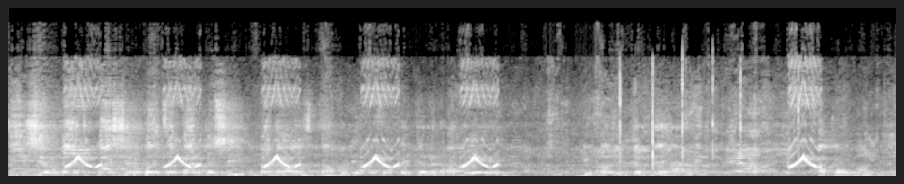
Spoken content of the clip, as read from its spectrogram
तीनशे रुपये पाचशे रुपयाचं पारितोषिक मनोज तांबोली काही करण मात्र. डिपॉझिट करते हा. अकाउंटमध्ये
